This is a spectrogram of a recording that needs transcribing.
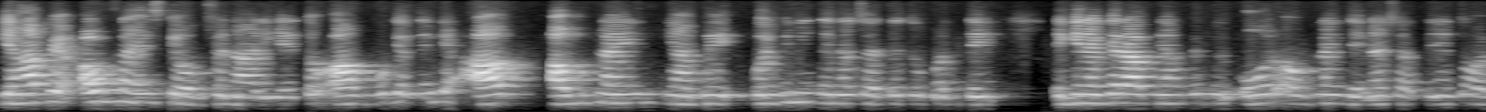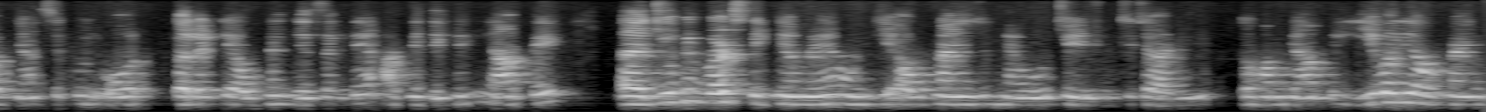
यहाँ पे आउटलाइन की ऑप्शन आ रही है। तो आप वो कहते हैं कि आप आउटलाइन यहाँ पे कोई भी नहीं देना चाहते तो मत दें। लेकिन अगर आप यहाँ पे कोई और आउटलाइन देना चाहते हैं तो आप यहाँ से कोई और कलर की आउटलाइन दे सकते हैं। आप ये देखेंगे यहाँ पे जो भी वर्ड्स लिखे हुए हैं, उनकी आउटलाइन जो है वो चेंज होती जा रही है। तो हम यहाँ पे ये वाली आउटलाइन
